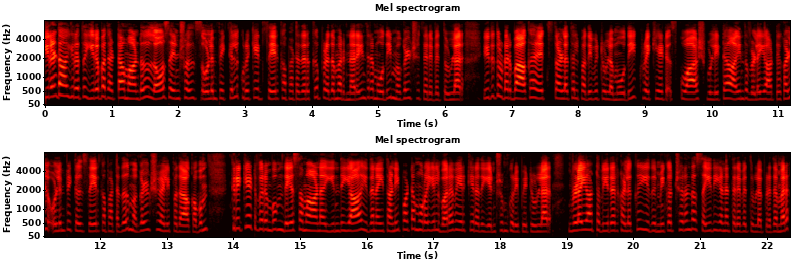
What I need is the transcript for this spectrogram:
இரண்டாயிரத்து இருபத்தெட்டாம் ஆண்டு லாஸ் ஏஞ்சல்ஸ் ஒலிம்பிக்கில் கிரிக்கெட் சேர்க்கப்பட்டதற்கு பிரதமர் நரேந்திர மோடி மகிழ்ச்சி தெரிவித்துள்ளார். இது தொடர்பாக எக்ஸ் தளத்தில் பதிவிட்டுள்ள மோடி கிரிக்கெட் ஸ்குவாஷ் உள்ளிட்ட ஐந்து விளையாட்டுகள் ஒலிம்பிக்கில் சேர்க்கப்பட்டது மகிழ்ச்சி அளிப்பதாகவும் கிரிக்கெட் விரும்பும் தேசமான இந்தியா இதனை தனிப்பட்ட முறையில் வரவேற்கிறது என்றும் குறிப்பிட்டுள்ளார். விளையாட்டு வீரர்களுக்கு இது மிகச்சிறந்த செய்தி என தெரிவித்துள்ள பிரதமர்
